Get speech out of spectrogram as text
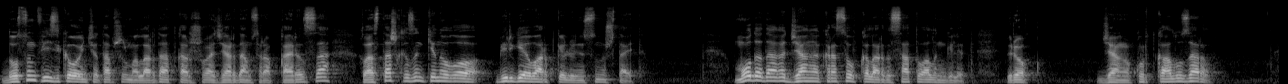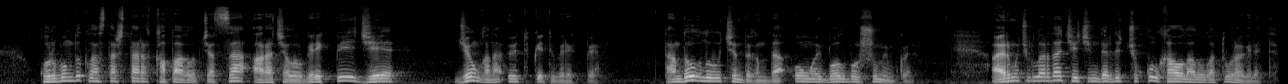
Досум физика боюнча тапшырмаларды аткарышууга жардам сурап кайрылса классташ кызын киного бирге барып келүүнү сунуштайт. Модадагы жаңы кроссовкаларды сатып алгың келет бирок жаңы куртка алуу зарыл. Курбуңду классташтар капа кылып жатса ара чалуу керекпи же жөн гана өтүп кетүү керекпи? Тандоо кылуу чындыгында оңой болбошу мүмкүн айрым учурларда чечимдерди чукул кабыл алууга туура келет.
